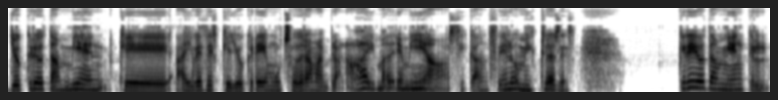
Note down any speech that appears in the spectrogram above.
yo creo también que hay veces que yo creé mucho drama en plan, ay, madre mía, si cancelo mis clases. Creo también que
